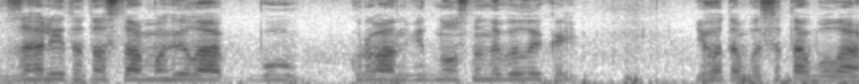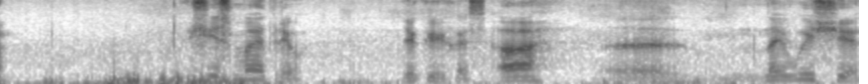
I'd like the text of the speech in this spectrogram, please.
взагалі-то товста могила був курган відносно невеликий. Його там висота була 6 метрів якихось, а е, найвищі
